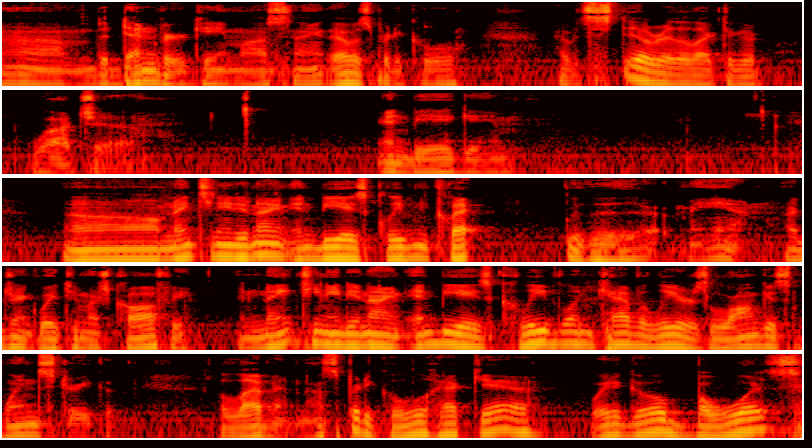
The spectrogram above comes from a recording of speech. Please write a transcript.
um, the Denver game last night. That was pretty cool. I would still really like to go watch a NBA game. Um, 1989, NBA's Cleveland. Cla- Man, I drink way too much coffee. In 1989, NBA's Cleveland Cavaliers' longest win streak, 11. That's pretty cool. Heck yeah. Way to go, boys.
